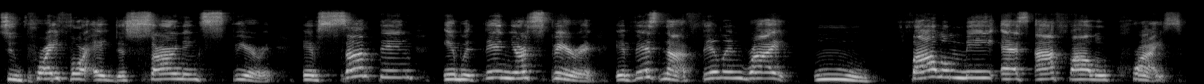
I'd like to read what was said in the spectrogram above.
to pray for a discerning spirit. If something in within your spirit, if it's not feeling right, mm, follow me as I follow Christ.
